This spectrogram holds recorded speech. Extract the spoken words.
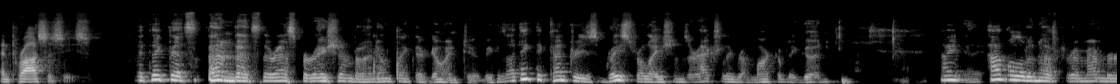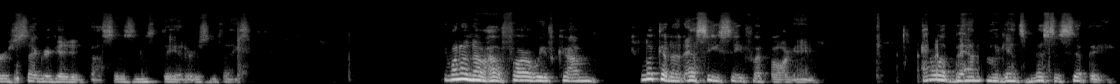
and processes. I think that's that's their aspiration, but I don't think they're going to because I think the country's race relations are actually remarkably good. I I'm old enough to remember segregated buses and theaters and things. You want to know how far we've come? Look at an SEC football game. Alabama against Mississippi.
